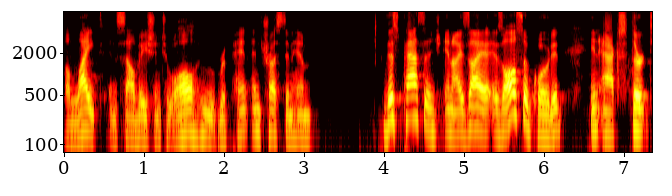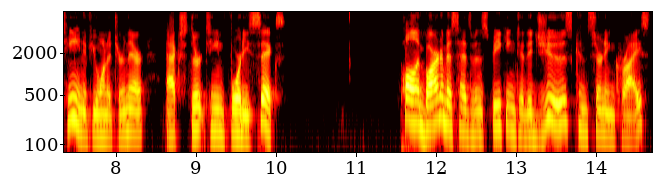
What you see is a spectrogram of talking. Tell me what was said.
the light and salvation to all who repent and trust in him. This passage in Isaiah is also quoted in Acts 13, if you want to turn there. Acts 13, 46. Paul and Barnabas had been speaking to the Jews concerning Christ,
